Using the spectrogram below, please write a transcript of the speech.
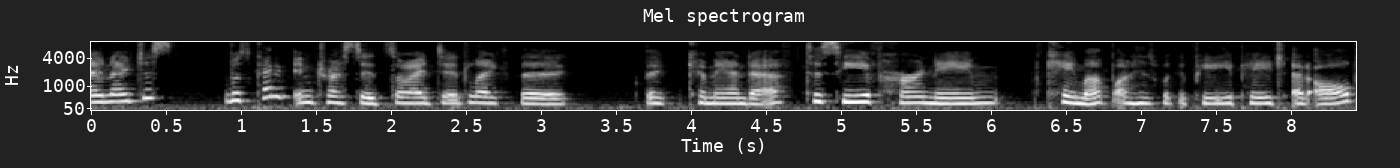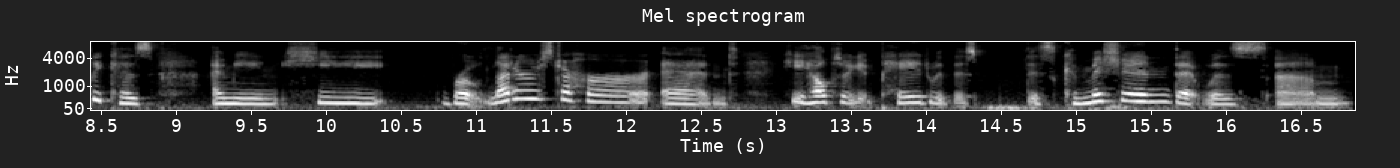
and I just was kind of interested, so I did like the the command F to see if her name came up on his Wikipedia page at all because I mean he wrote letters to her and he helped her get paid with this this commission that was um,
